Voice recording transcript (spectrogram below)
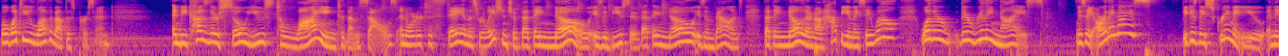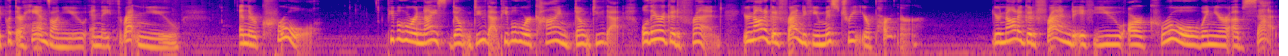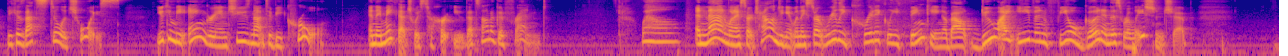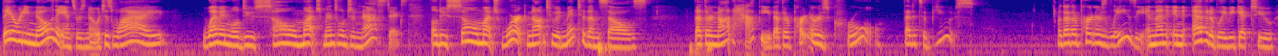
but what do you love about this person? And because they're so used to lying to themselves in order to stay in this relationship that they know is abusive, that they know is imbalanced, that they know they're not happy, and they say, well, well, they're, they're really nice. They say, are they nice? Because they scream at you and they put their hands on you and they threaten you and they're cruel. People who are nice don't do that. People who are kind don't do that. Well, they're a good friend. You're not a good friend if you mistreat your partner. You're not a good friend if you are cruel when you're upset because that's still a choice. You can be angry and choose not to be cruel. And they make that choice to hurt you. That's not a good friend well, and then when I start challenging it, when they start really critically thinking about, do I even feel good in this relationship? They already know the answer is no, which is why women will do so much mental gymnastics. They'll do so much work not to admit to themselves that they're not happy, that their partner is cruel, that it's abuse, or that their partner's lazy. And then inevitably we get to,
